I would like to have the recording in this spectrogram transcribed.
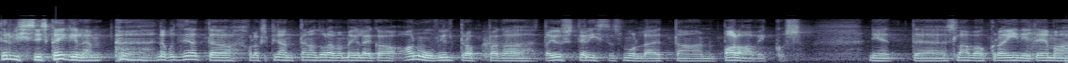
tervist siis kõigile. nagu te teate, oleks pidanud täna tulema meile ka Anu Viltrop, aga ta just helistas mulle, et ta on palavikus. nii et äh, Slava Ukraini teema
